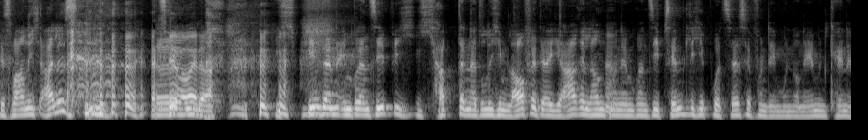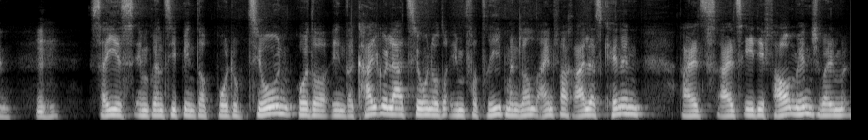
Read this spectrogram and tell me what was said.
Das war nicht alles. Erzähl ähm, weiter. ich bin dann im Prinzip, ich, ich habe dann natürlich im Laufe der Jahre lernt ja. man im Prinzip sämtliche Prozesse von dem Unternehmen kennen. Mhm. Sei es im Prinzip in der Produktion oder in der Kalkulation oder im Vertrieb. Man lernt einfach alles kennen als, als EDV-Mensch, weil man,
